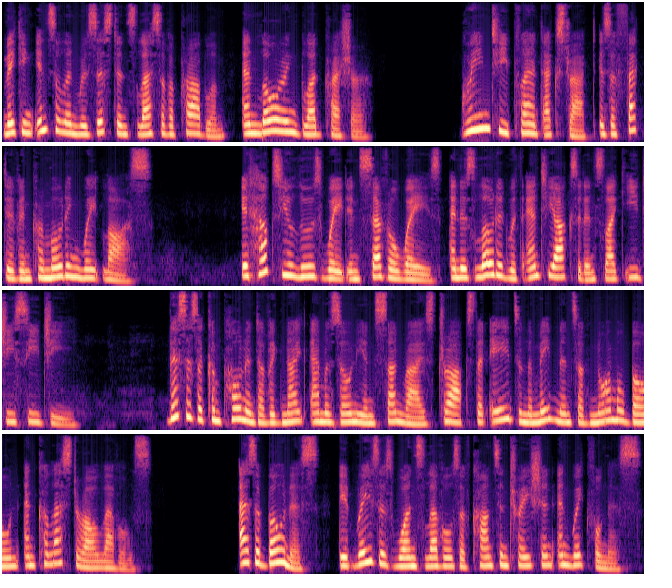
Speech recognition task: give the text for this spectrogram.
making insulin resistance less of a problem, and lowering blood pressure. Green tea plant extract is effective in promoting weight loss. It helps you lose weight in several ways and is loaded with antioxidants like EGCG. This is a component of Ignite Amazonian Sunrise Drops that aids in the maintenance of normal bone and cholesterol levels. As a bonus, it raises one's levels of concentration and wakefulness.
